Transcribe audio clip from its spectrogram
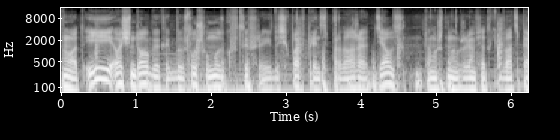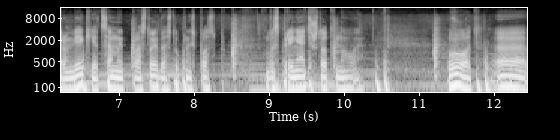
Вот. И очень долго как бы слушал музыку в цифры и до сих пор, в принципе, продолжаю это делать, потому что мы живем все-таки в 21 веке, и это самый простой доступный способ воспринять что-то новое. Вот. Э,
